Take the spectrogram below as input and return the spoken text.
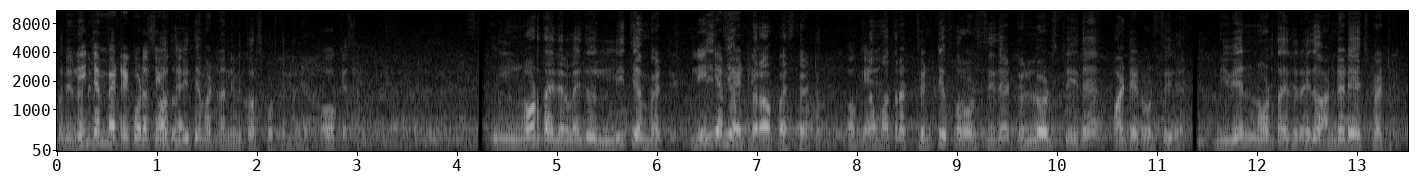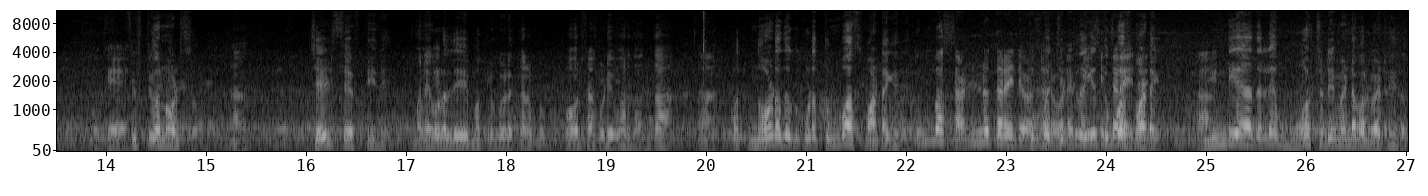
ಬನ್ನಿ ನಾನು ಲಿಥಿಯಂ ಬ್ಯಾಟ್ರಿ ಕೂಡ ಹೌದು ಸಿಗುತ್ತೆ ಲಿಥಿಯಂ ಬ್ಯಾಟ್ರಿ ನಾನು ನಿಮಗೆ ತೋರಿಸ್ಕೊಡ್ತೀನಿ ಬನ್ನಿ. ಓಕೆ ಸರ್ ಇಲ್ಲಿ ನೋಡ್ತಾ ಇದ್ದೀರಲ್ಲ ಇದು ಲಿಥಿಯಂ ಬ್ಯಾಟ್ರಿ ಲಿಥಿಯಂ. ಪೆರಾಫಾಸ್ಫೇಟ್. ನಮ್ಮ ಹತ್ರ ಟ್ವೆಂಟಿ ಫೋರ್ ವರ್ಸ್ ಇದೆ ಟ್ವೆಲ್ ವರ್ಡ್ಸ್ ಇದೆ ಫಾರ್ಟಿ ಏಟ್ ವರ್ಸ್ ಇದೆ. ನೀವೇನು ನೋಡ್ತಾ ಇದ್ದೀರಾ ಇದು hundred H battery okay fifty one volts ಹಾಂ. ಚೈಲ್ಡ್ ಸೇಫ್ಟಿ ಇದೆ. ಮನೆಗಳಲ್ಲಿ ಮಕ್ಳುಗಳು ಕರ ಪವರ್ ಶಾಕ್ ಹೊಡಿಬಾರ್ದು ಅಂತ. ಮತ್ತು ನೋಡೋದಕ್ಕೂ ಕೂಡ ತುಂಬಾ ಸ್ಮಾರ್ಟ್ ಆಗಿದೆ. ತುಂಬ ಸಣ್ಣ ತರ ಇದೆ ತುಂಬಾ ಚಿಕ್ಕದಾಗಿ ತುಂಬಾ ಸ್ಮಾರ್ಟ್ ಆಗಿದೆ ಇಂಡಿಯಾದಲ್ಲೇ ಮೋಸ್ಟ್ ಡಿಮ್ಯಾಂಡಬಲ್ ಬ್ಯಾಟ್ರಿ ಇದು.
